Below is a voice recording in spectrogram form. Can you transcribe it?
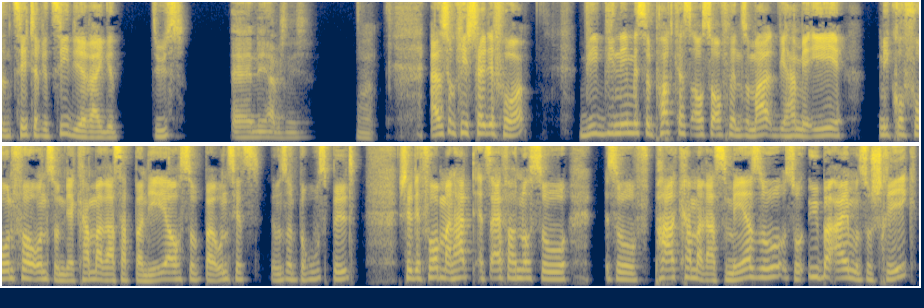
du ein Cetirizid dir reingedüst? Äh, nee, hab ich nicht. Also okay, stell dir vor, wie, wie nehmen wir so einen Podcast auch so auf, wenn so mal, wir haben ja eh Mikrofon vor uns und der Kameras hat man die eh auch so bei uns jetzt in unserem Berufsbild. Stell dir vor, man hat jetzt einfach noch so so paar Kameras mehr so so über einem und so schräg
